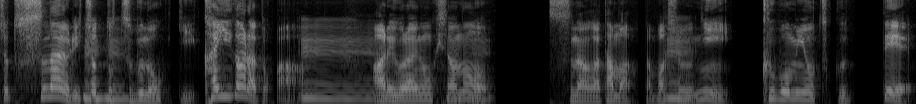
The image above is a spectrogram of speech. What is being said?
ちょっと砂よりちょっと粒の大きい貝殻とか、うんあれぐらいの大きさうんの砂が溜まった場所にくぼみを作って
